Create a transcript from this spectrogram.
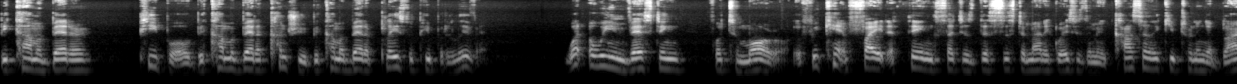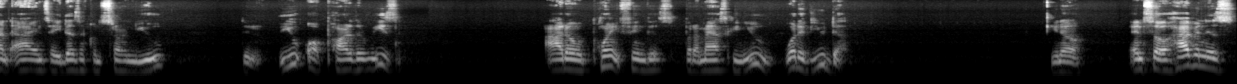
become a better people, become a better country, become a better place for people to live in. What are we investing for tomorrow? If we can't fight a thing such as this systematic racism and constantly keep turning a blind eye and say it doesn't concern you, then you are part of the reason. I don't point fingers, but I'm asking you, what have you done? You know, and so having this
